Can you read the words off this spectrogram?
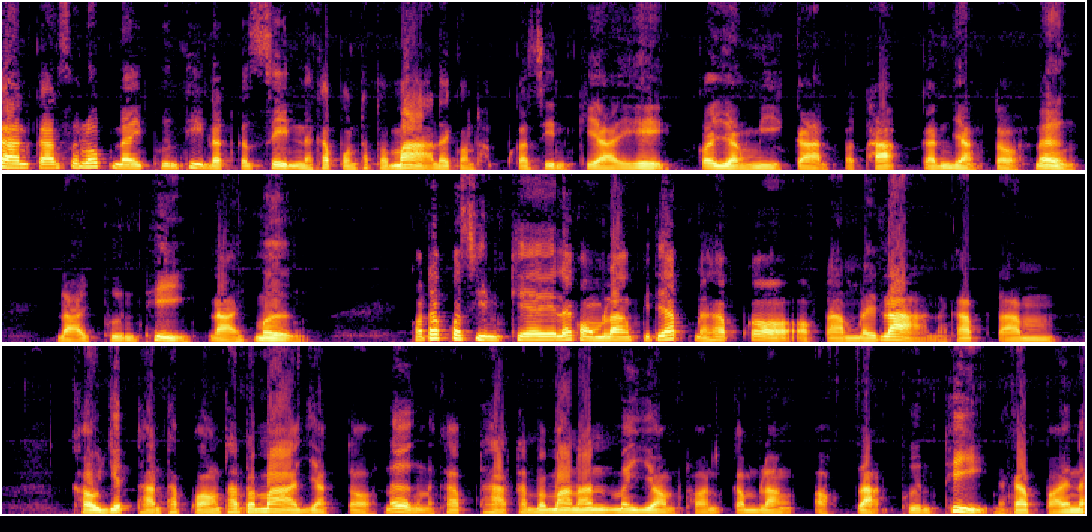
การณ์การสู้รบในพื้นที่รัฐกสินนะครับกองทัพพม่าและกองทัพกสิน KIA ก็ยังมีการปะทะกันอย่างต่อเนื่องหลายพื้นที่หลายเมืองกองทัพกสิน KIA และกองกำลังพีดีเอฟนะครับก็ออกตามไล่ล่านะครับตาม เข้ายึดฐานทัพของท่านพม่าอย่างต่อเนื่องนะครับหากท่านพม่านั้นไม่ยอมถอนกำลังออกจากพื้นที่นะครับภายใน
